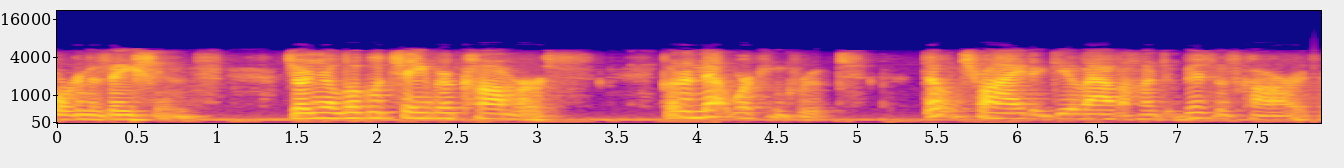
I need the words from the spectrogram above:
organizations. Join your local chamber of commerce. Go to networking groups. Don't try to give out a 100 business cards.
